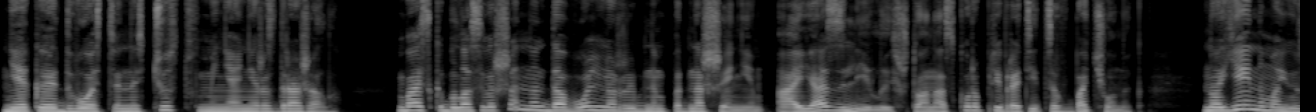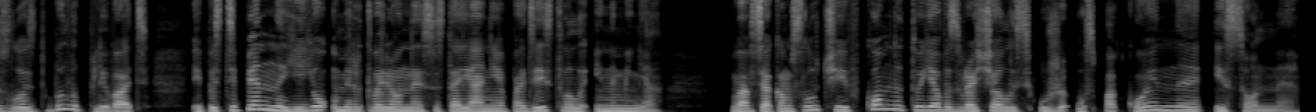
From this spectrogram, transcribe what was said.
Некая двойственность чувств меня не раздражала. Баська была совершенно довольна рыбным подношением, а я злилась, что она скоро превратится в бочонок. Но ей на мою злость было плевать, и постепенно ее умиротворенное состояние подействовало и на меня. Во всяком случае, в комнату я возвращалась уже успокоенная и сонная.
